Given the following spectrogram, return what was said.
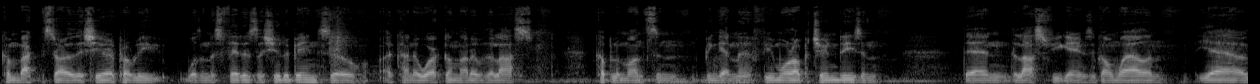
come back to the start of this year, I probably wasn't as fit as I should have been. So I kind of worked on that over the last couple of months and been getting a few more opportunities. And then the last few games have gone well. And yeah,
